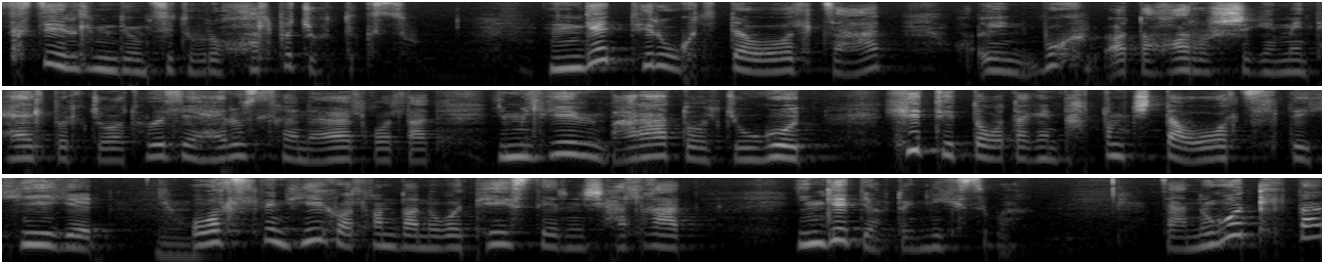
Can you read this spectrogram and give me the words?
сэтгцэн эрүүл мэндийн үндэсний төв рүү холбож өгдөг гэсэн. Ингээд тэр хүүхэдтэй уулзаад энэ бүх одоо хор уршиг юм тайлбарлаж өгөөд хуулийн хариуцлагыг ойлгуулад эмнэлгээр нь бараадуулж өгөөд хит хитэн удаагийн давтамжтай уулзалтыг хийгээд уулзалтыг хийх болгондоо нөгөө тестээр нь шалгаад ингээд явдаг нэг хэсэг байна. За нөгөө талдаа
